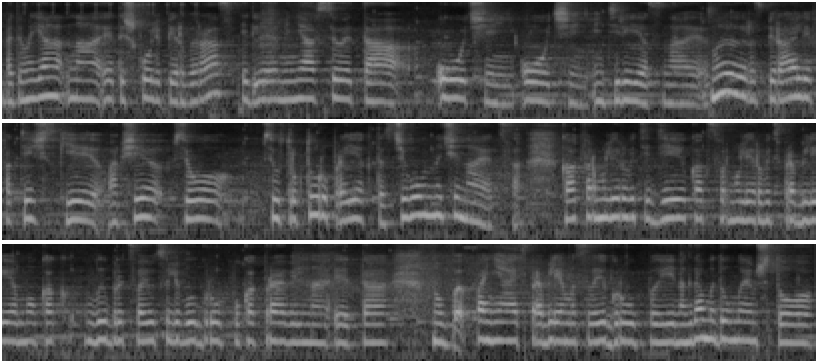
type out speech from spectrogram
Поэтому я на этой школе первый раз, и для меня все это очень-очень интересно. Мы разбирали фактически вообще все, всю структуру проекта, с чего он начинается, как формулировать идею, как сформулировать проблему, как выбрать свою целевую группу, как правильно это ну, понять проблемы своей группы. Иногда мы думаем, что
